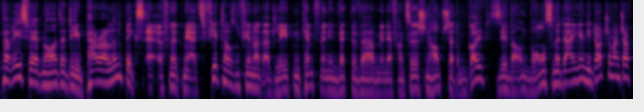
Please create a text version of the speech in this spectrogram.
Paris werden heute die Paralympics eröffnet. Mehr als 4400 Athleten kämpfen in den Wettbewerben in der französischen Hauptstadt um Gold, Silber und Bronzemedaillen. Die deutsche Mannschaft,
